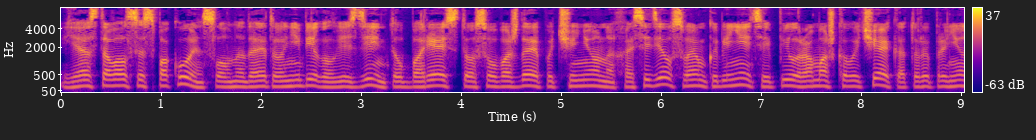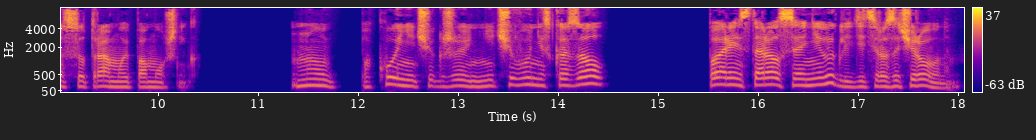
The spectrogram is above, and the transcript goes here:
Я оставался спокоен, словно до этого не бегал весь день, то борясь, то освобождая подчиненных, а сидел в своем кабинете и пил ромашковый чай, который принес с утра мой помощник. «Ну, покойничек же ничего не сказал?» Парень старался не выглядеть разочарованным.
